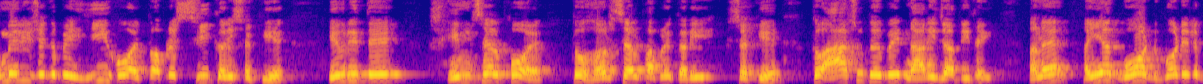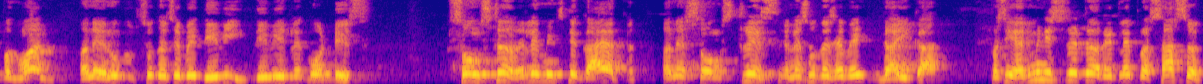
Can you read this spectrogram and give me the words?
ઉમેર્યું છે કે ભાઈ હી હોય તો આપણે સી કરી શકીએ. એવી રીતે હિમસેલ્ફ હોય તો હરસેલ્ફ આપણે કરી શકીએ. તો આ શું થયું ભાઈ? નારી જાતિ થઈ. અને અહીંયા ગોડ ગોડ એટલે ભગવાન અને એનું શું થશે ભાઈ? દેવી. દેવી એટલે ગોડેસ સોંગસ્ટર એટલે મીન્સ કે ગાયક અને સોંગસ્ટ્રેસ એટલે શું થશે ભાઈ? ગાયિકા. પછી એડમિનિસ્ટ્રેટર એટલે પ્રશાસક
